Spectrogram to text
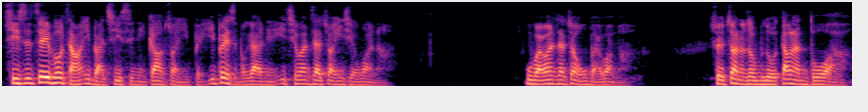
其实这一波涨到一百七十，你刚好赚一倍。一倍什么概念？一千万再赚一千万啊，五百万再赚五百万嘛。所以赚的多不多？当然多啊。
